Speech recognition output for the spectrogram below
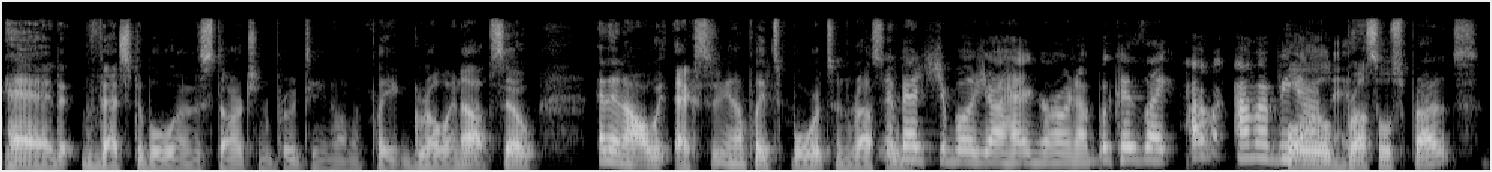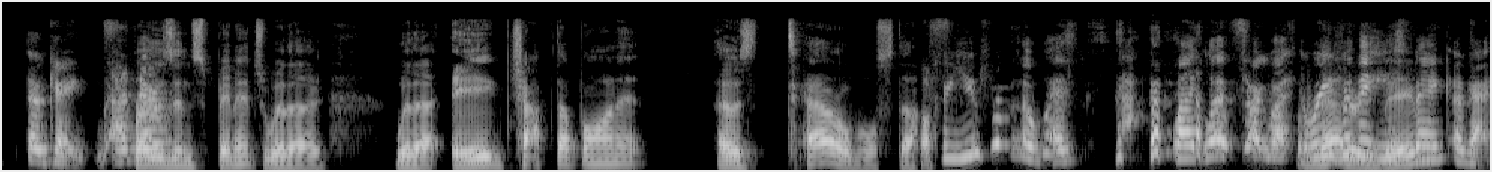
had vegetable and starch and protein on the plate growing up. So, and then I always, ex- you know, played sports and the And vegetables y'all had growing up because like I'm, I'm gonna be Boiled honest. Brussels sprouts. Okay, frozen spinach with a with a egg chopped up on it. It was terrible stuff. Are you from the West? like, let's talk about. Are you from the East baby. Bank? Okay,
